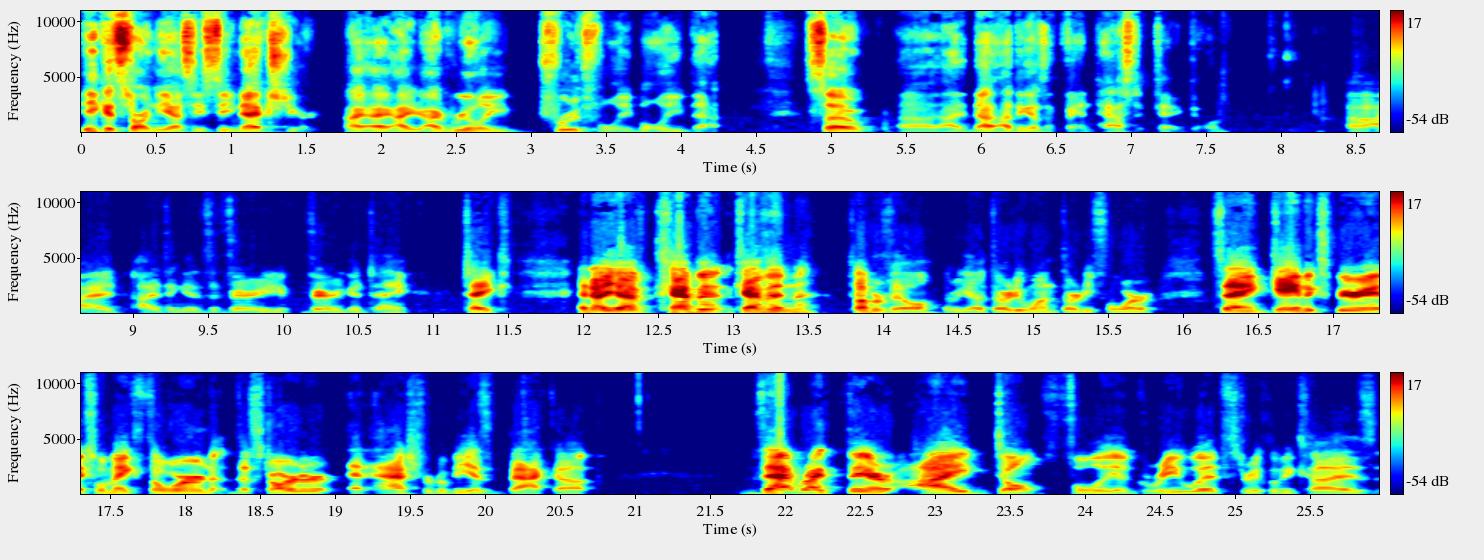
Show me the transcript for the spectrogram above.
he could start in the SEC next year. I I, I really truthfully believe that. So uh, I that, I think that's a fantastic take, Dylan. Uh, I I think it's a very very good take. Take, and now you have Kevin Kevin Tuberville. There we go, 31-34, saying game experience will make Thorne the starter and Ashford will be his backup. That right there, I don't fully agree with, strictly because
